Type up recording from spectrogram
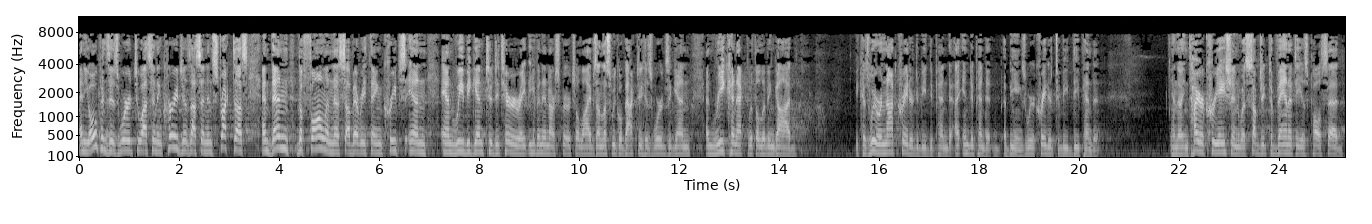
and He opens His Word to us and encourages us and instructs us and then the fallenness of everything creeps in and we begin to deteriorate even in our spiritual lives unless we go back to His words again and reconnect with the living God. Because we were not created to be dependent, uh, independent beings. We were created to be dependent. And the entire creation was subject to vanity, as Paul said,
